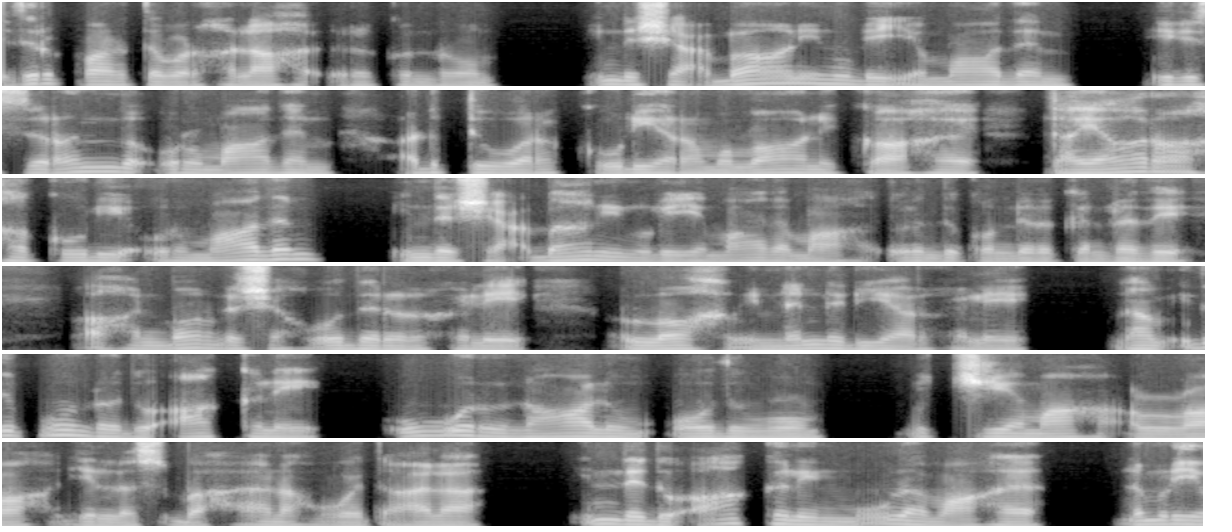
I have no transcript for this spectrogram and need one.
எதிர்பார்த்தவர்களாக இருக்கின்றோம். இந்த ஷபானினுடைய மாதம் இது சிறந்த ஒரு மாதம் அடுத்து வரக்கூடிய ரமலானுக்காக தயாராகக்கூடிய ஒரு மாதம் இந்த ஷபானினுடைய மாதமாக இருந்து கொண்டிருக்கின்றது. அன்பான சகோதரர்களே அல்லாஹின் நல்லடியார்களே நாம் இது போன்றது ஆக்களை ஒவ்வொரு நாளும் ஓதுவோம். நிச்சயமாக அல்லாஹ் ஜல்ல சுபஹானஹுவதாலா இந்த துஆக்களின் மூலமாக நம்முடைய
